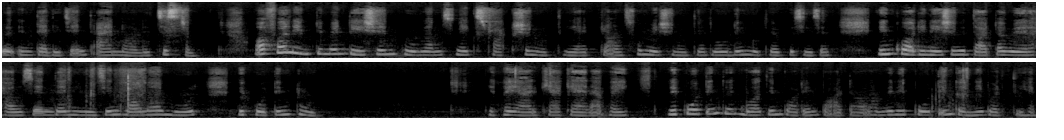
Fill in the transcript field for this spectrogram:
intelligent and knowledge system often implementation programs में एक्सट्रैक्शन होती है ट्रांसफॉर्मेशन होती है लोडिंग होती है procedure in coordination with data warehouse and then using one और मोर रिपोर्टिंग टूल देखो यार क्या कह रहा है भाई। रिपोर्टिंग तो एक बहुत इंपॉर्टेंट पार्ट है और हमें रिपोर्टिंग करनी पड़ती है।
